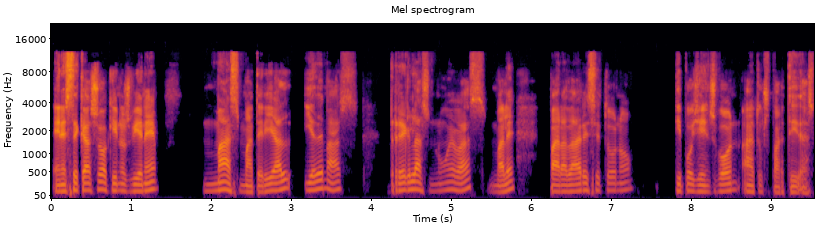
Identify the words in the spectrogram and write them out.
En este caso, aquí nos viene más material y además reglas nuevas, ¿vale? Para dar ese tono tipo James Bond a tus partidas.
